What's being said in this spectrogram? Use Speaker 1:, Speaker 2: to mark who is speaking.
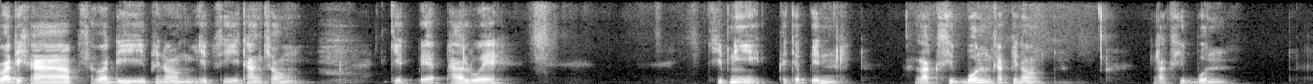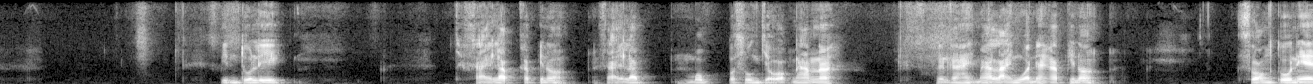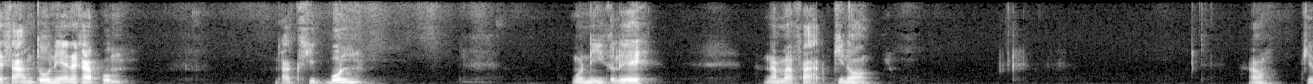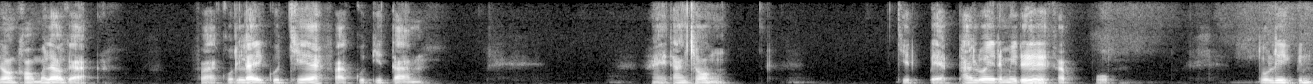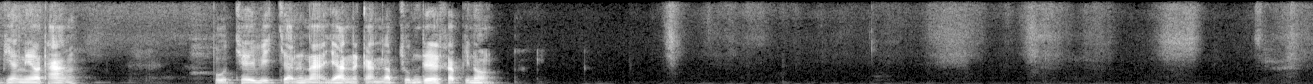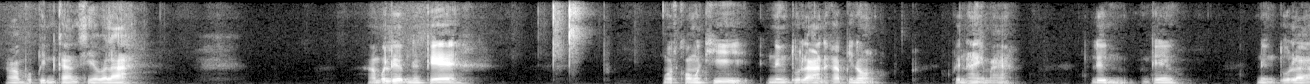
Speaker 1: วัสดีครับ สวัสดีพี่น้องเอฟซีทางช่องเจ็ดแปดพารวย คลิปนี้ก็จะเป็นหลักสิบบนครับพี่น้องหลักสิบบน เป็นตัวเลข สายลับครับพี่น้องสายลับบประสงค์จะออกน้ำเนาะเพื่อนก็ให้มาหลายงวดนะครับ พี่น้องสองตัวเนี้สามตัวเนี้นะครับ ผม หลักสิบบนวันนี้ก็เลยนำมาฝากพี่น้อง เอาพี่น้องเข้ามาแล้วก็ฝากกดไลค์กดแชร์ฝากกดติดตาม ให้ทางช่องเจ็ดแปดพารวยได้ไหมเด้อครับผมตัวเลขเป็นเพียงแนวทางโปรดใช้วิจารณญาณในการรับชมเด้อครับพี่น้อง เราบ่เป็นการเสียเวลาเอาบ่เริ่มตั้งแต่หมดของวันที่หนึ่งตุลานะครับ พี่น้องเพิ่อนให้มาเริ่มตั้งแต่หนึ่งตุลา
